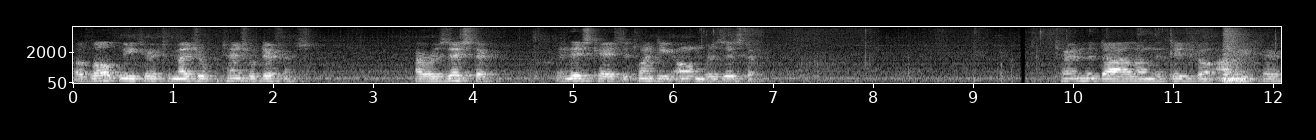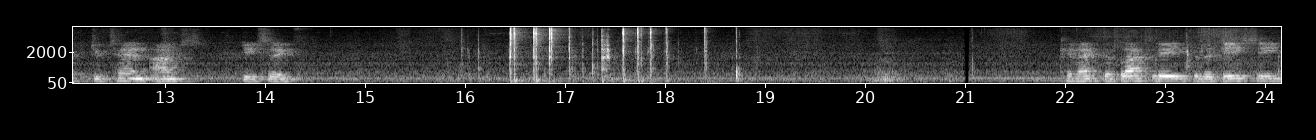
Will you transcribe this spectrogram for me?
a voltmeter to measure potential difference, a resistor, in this case a 20 ohm resistor. Turn the dial on the digital ammeter to 10 amps DC. Connect the black lead to the DC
